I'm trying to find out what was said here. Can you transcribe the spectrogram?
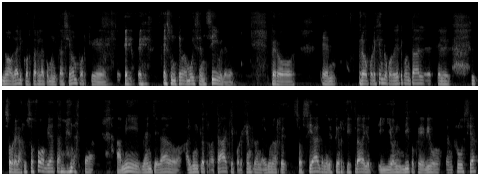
no hablar y cortar la comunicación porque es, es, es un tema muy sensible. Pero en, pero, por ejemplo, cuando yo te contaba el, sobre la rusofobia, también hasta a mí me han llegado algún que otro ataque, por ejemplo, en alguna red social donde yo estoy registrado y yo indico que vivo en Rusia,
